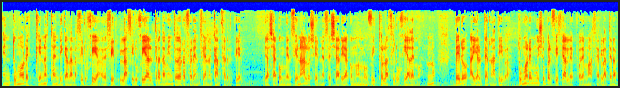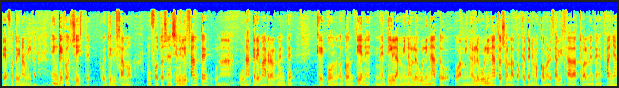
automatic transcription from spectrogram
en tumores que no está indicada la cirugía es decir la cirugía es el tratamiento de referencia en el cáncer de piel ya sea convencional o si es necesaria, como hemos visto, la cirugía de MOS. ¿no? Pero hay alternativas. Tumores muy superficiales podemos hacer la terapia fotodinámica. ¿En qué consiste? Pues utilizamos un fotosensibilizante, una, una crema realmente, que contiene metilaminolebulinato o aminolebulinato, son las dos que tenemos comercializadas actualmente en España.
